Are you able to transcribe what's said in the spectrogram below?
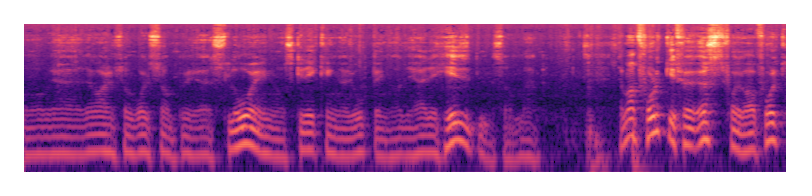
Og eh, det var så voldsomt mye slåing og skriking og roping. Og de her hirden som eh, Det var folk fra Østfold, det var folk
